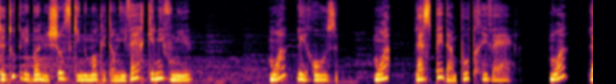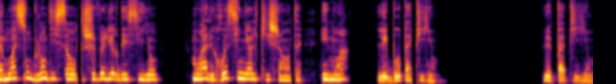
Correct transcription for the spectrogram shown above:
De toutes les bonnes choses qui nous manquent en hiver, qu'aimez-vous mieux? Moi, les roses. Moi, l'aspect d'un beau prévert. Moi, la moisson blondissante, chevelure des sillons. Moi, le rossignol qui chante. Et moi, les beaux papillons. Le papillon,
